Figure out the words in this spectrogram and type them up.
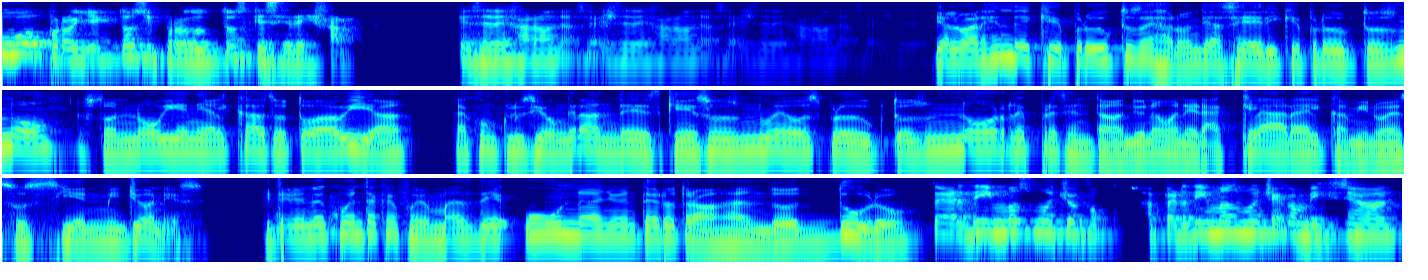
hubo proyectos y productos que se dejaron, que se dejaron de hacer, se dejaron de hacer, se dejaron de hacer. Y al margen de qué productos dejaron de hacer y qué productos no, esto no viene al caso todavía, la conclusión grande es que esos nuevos productos no representaban de una manera clara el camino a esos 100 millones. Y teniendo en cuenta que fue más de un año entero trabajando duro. Perdimos mucho foco, perdimos mucha convicción,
